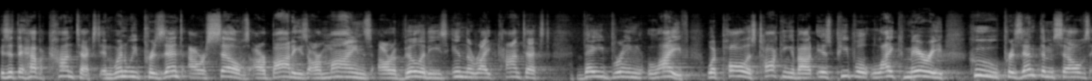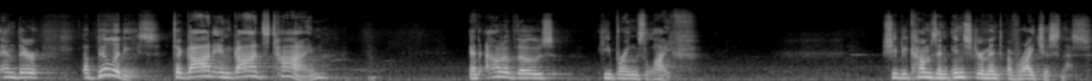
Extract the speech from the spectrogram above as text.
Is that they have a context, and when we present ourselves, our bodies, our minds, our abilities in the right context, They bring life. What Paul is talking about is people like Mary who present themselves and their abilities to God in God's time, and out of those, he brings life. She becomes an instrument of righteousness.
